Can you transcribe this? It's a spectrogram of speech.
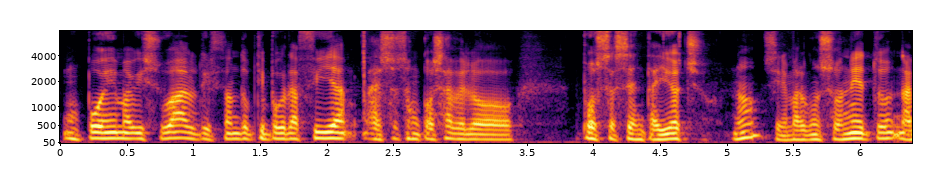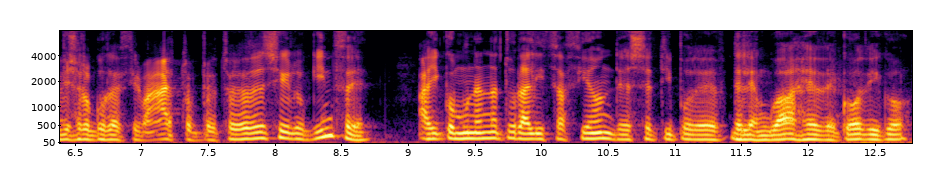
un poema visual utilizando tipografía, eso son cosas de los post 68, ¿no? Sin embargo, un soneto, nadie se le ocurre decir, ah, esto, esto es del siglo XV. Hay como una naturalización de ese tipo de, de lenguaje, de código,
